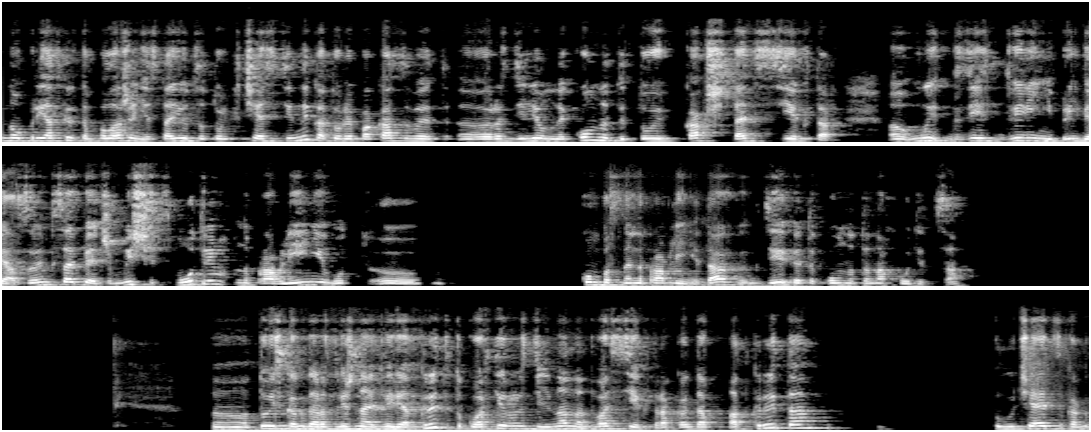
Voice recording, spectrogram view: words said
но при открытом положении остается только часть стены, которая показывает э, разделенные комнаты, то как считать сектор? Э, мы здесь двери не привязываемся, опять же, мы смотрим направление, вот компасное направление, да, где эта комната находится. Э, то есть, когда раздвижная дверь открыта, то квартира разделена на два сектора. А когда открыта, получается как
